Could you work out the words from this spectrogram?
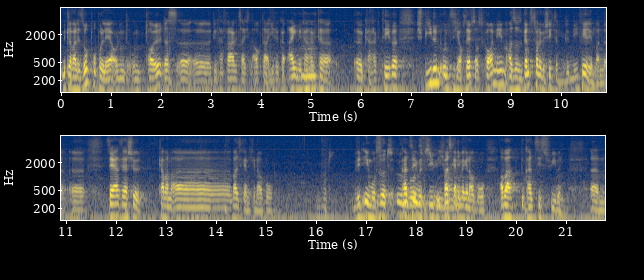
mittlerweile so populär und, und toll, dass äh, äh, die drei Fragezeichen auch da ihre eigenen Mhm. Charakter, äh, Charaktere spielen und sich auch selbst aufs Korn nehmen. Also ganz tolle Geschichte, die- die Ferienbande. Äh, sehr, sehr schön. Kann man, äh, weiß ich gar nicht genau wo. Wird. Wird irgendwo, Wird kannst du irgendwo streamen. Ich weiß gar nicht mehr genau wo. Aber du kannst sie streamen. Ähm,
